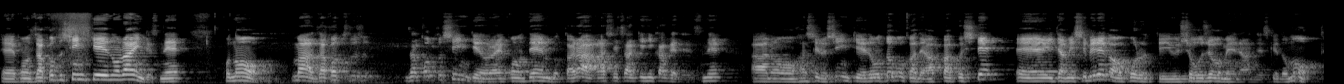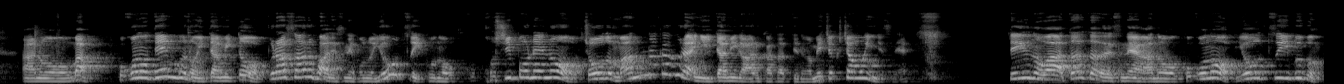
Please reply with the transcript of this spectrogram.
えー、この座骨神経のラインですね。この、まあ、座骨、座骨神経のライン、この伝部から足先にかけてですね、あの、走る神経をどこかで圧迫して、えー、痛み、痺れが起こるっていう症状名なんですけども、あの、まあ、ここの伝部の痛みと、プラスアルファですね、この腰椎、この腰骨のちょうど真ん中ぐらいに痛みがある方っていうのがめちゃくちゃ多いんですね。っていうのは、ただただですね、あの、ここの腰椎部分、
